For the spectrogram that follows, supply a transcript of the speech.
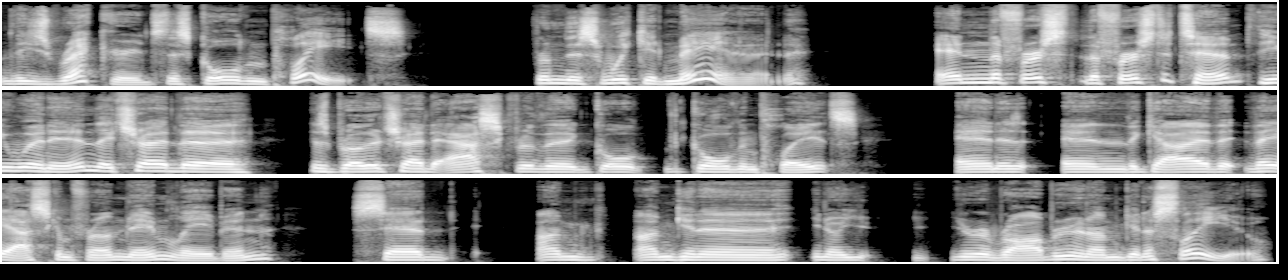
these records, this golden plates from this wicked man. And the first the first attempt, he went in. They tried to his brother tried to ask for the gold golden plates, and and the guy that they asked him from, named Laban, said, "I'm I'm gonna you know you're a robber and I'm gonna slay you."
